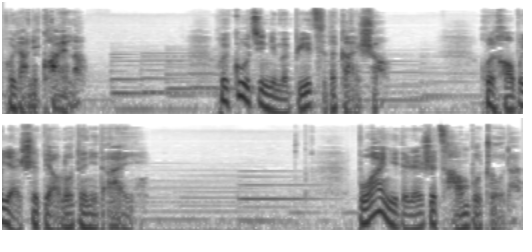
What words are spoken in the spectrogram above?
会让你快乐，会顾及你们彼此的感受，会毫不掩饰表露对你的爱意。不爱你的人是藏不住的，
